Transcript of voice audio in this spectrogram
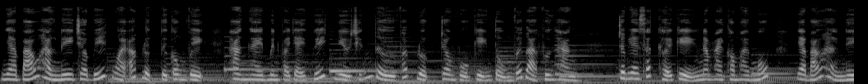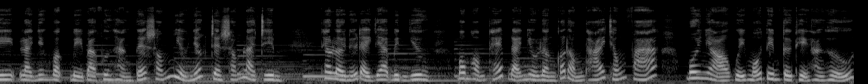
Nhà báo Hằng Ni cho biết ngoài áp lực từ công việc, hàng ngày mình phải giải quyết nhiều chứng từ pháp luật trong vụ kiện tụng với bà Phương Hằng. Trong danh sách khởi kiện năm 2021, nhà báo Hằng Ni là nhân vật bị bà Phương Hằng tế sóng nhiều nhất trên sóng livestream. Theo lời nữ đại gia Bình Dương, bông hồng thép đã nhiều lần có động thái chống phá, bôi nhọ quỹ mổ tim từ thiện Hằng Hữu,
